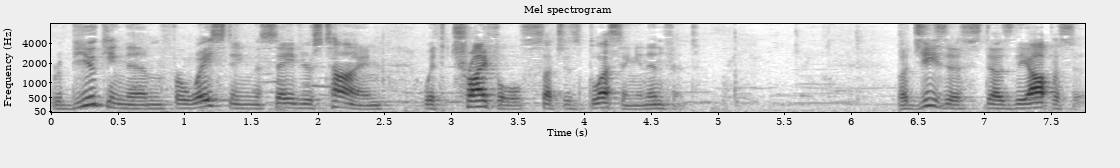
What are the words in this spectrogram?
rebuking them for wasting the Savior's time with trifles such as blessing an infant. But Jesus does the opposite.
